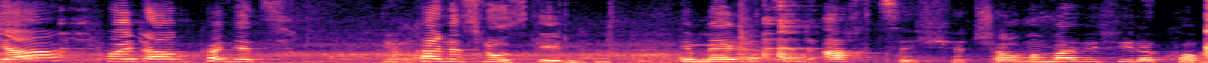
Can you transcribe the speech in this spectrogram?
Ja, heute Abend kann, jetzt, kann es losgehen. Gemeldet sind 80. Jetzt schauen wir mal, wie viele kommen.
